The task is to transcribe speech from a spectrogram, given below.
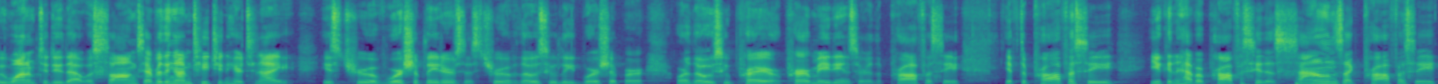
We want them to do that with songs. Everything I'm teaching here tonight is true of worship leaders, it's true of those who lead worship or, or those who pray or prayer meetings or the prophecy. If the prophecy, you can have a prophecy that sounds like prophecy,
